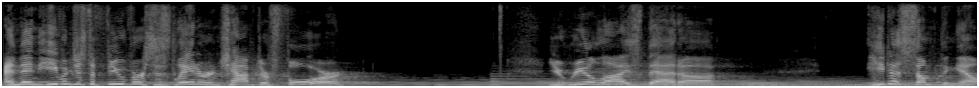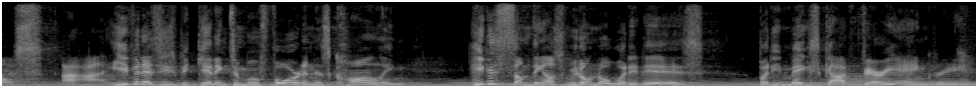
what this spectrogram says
And then, even just a few verses later in chapter 4, you realize that uh, he does something else. I, I, even as he's beginning to move forward in his calling, he does something else. We don't know what it is, but he makes God very angry.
